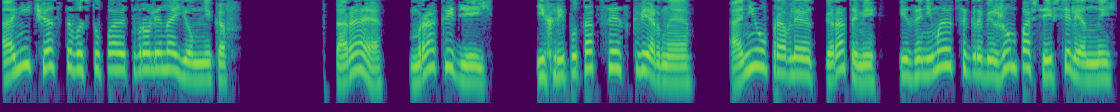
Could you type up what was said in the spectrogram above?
Они часто выступают в роли наемников. Вторая — мрак идей. Их репутация скверная. Они управляют пиратами и занимаются грабежом по всей Вселенной.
